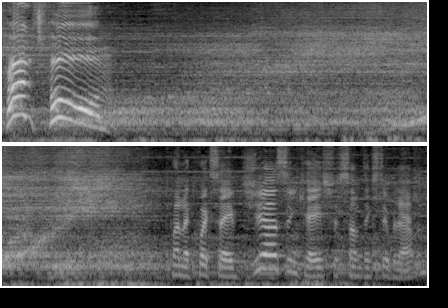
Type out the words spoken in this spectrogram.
Transform! Putting a quick save just in case just something stupid happens.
